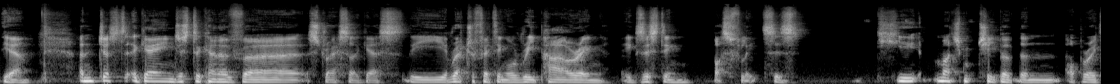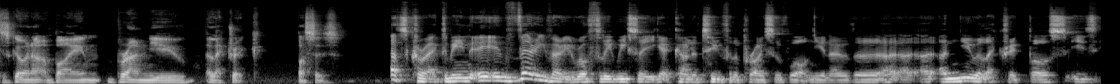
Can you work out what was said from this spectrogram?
Yeah. And just again, just to kind of uh, stress, I guess, the retrofitting or repowering existing bus fleets is much cheaper than operators going out and buying brand new electric buses. That's correct. I mean, it, very, very roughly, we say you get kind of two for the price of one. You know, the a, a new electric bus is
